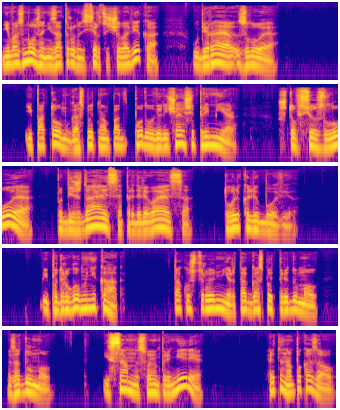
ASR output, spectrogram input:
Невозможно не затронуть сердце человека, убирая злое. И потом Господь нам подал величайший пример, что все злое побеждается, преодолевается только любовью. И по-другому никак. Так устроен мир, так Господь придумал, задумал. И сам на своем примере это нам показал.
